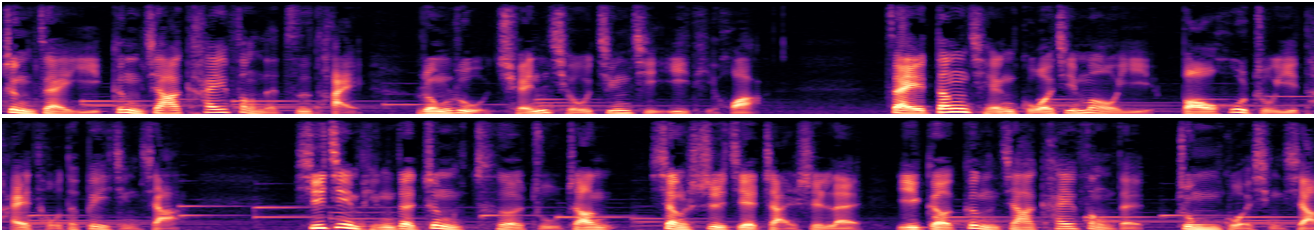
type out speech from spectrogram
正在以更加开放的姿态融入全球经济一体化。在当前国际贸易保护主义抬头的背景下。习近平的政策主张向世界展示了一个更加开放的中国形象。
